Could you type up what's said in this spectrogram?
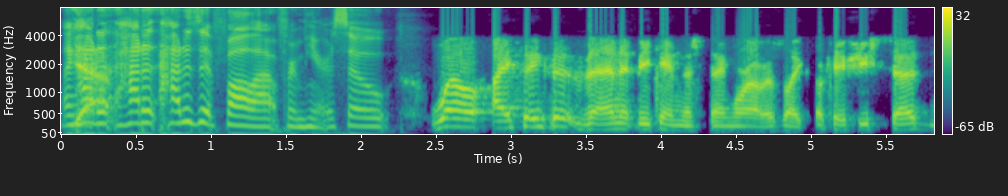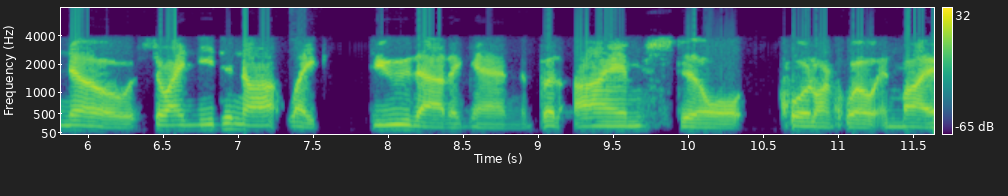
Like how Yeah. do, how do, how does it fall out from here? So Well, I think that then it became this thing where I was like, okay, she said no, so I need to not like do that again. But I'm still quote unquote in my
